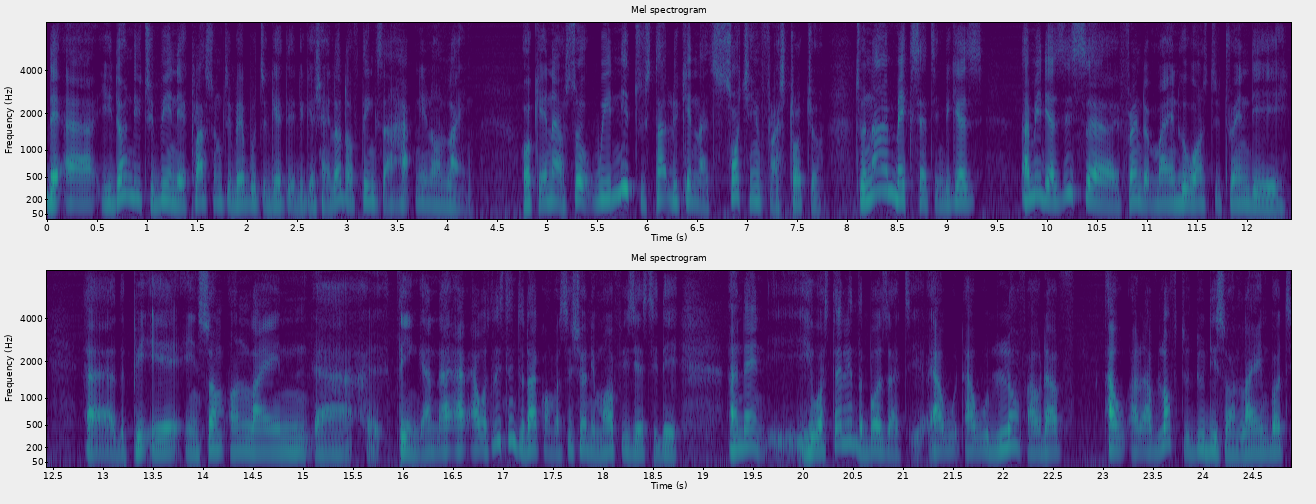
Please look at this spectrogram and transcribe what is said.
there are, you don't need to be in a classroom to be able to get education. A lot of things are happening online. Okay, now, so we need to start looking at such infrastructure to now make certain because, I mean, there's this uh, friend of mine who wants to train the uh, the PA in some online uh, thing, and I, I was listening to that conversation in my office yesterday, and then he was telling the boss that I would I would love I would have I would have loved to do this online, but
